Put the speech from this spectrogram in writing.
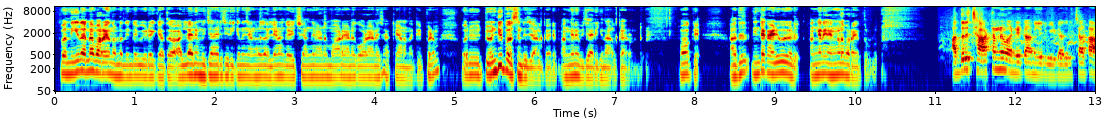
ഇപ്പൊ നീ തന്നെ പറയുന്നുണ്ട് നിന്റെ വീഡിയോക്കകത്ത് എല്ലാവരും വിചാരിച്ചിരിക്കുന്നത് ഞങ്ങൾ കല്യാണം കഴിച്ച് അങ്ങനെയാണ് മാടയാണ് കോടയാണ് ചക്കയാണെന്നൊക്കെ. ഇപ്പോഴും ഒരു ട്വന്റി പെർസെന്റേജ് ആൾക്കാരും അങ്ങനെ വിചാരിക്കുന്ന ആൾക്കാരുണ്ട്. ഓക്കെ അത് നിന്റെ കഴിവുകേട് അങ്ങനെ ഞങ്ങൾ പറയത്തുള്ളൂ. അതിൽ ചാട്ടന് വേണ്ടിയിട്ടാണ് ഈ ഒരു വീഡിയോ. അതിൽ ചേട്ടാ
